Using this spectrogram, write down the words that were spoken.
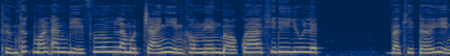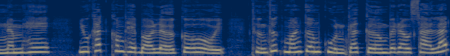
Thưởng thức món ăn địa phương là một trải nghiệm không nên bỏ qua khi đi du lịch. Và khi tới huyện Nam He, du khách không thể bỏ lỡ cơ hội thưởng thức món cơm cuộn cá cơm với rau xà lách,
